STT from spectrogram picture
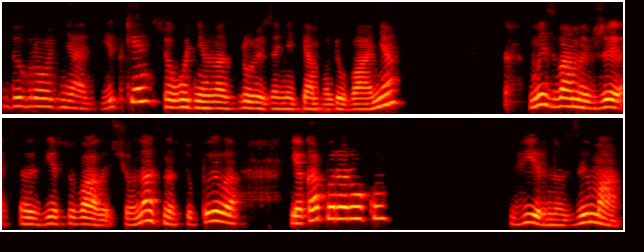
Доброго дня, дітки! Сьогодні у нас друге заняття малювання. Ми з вами вже е, з'ясували, що у нас наступила яка пора року? Вірно, зима.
